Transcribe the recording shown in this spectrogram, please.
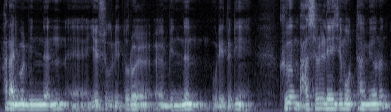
하나님을 믿는 예수 그리스도를 믿는 우리들이 그 맛을 내지 못하면은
